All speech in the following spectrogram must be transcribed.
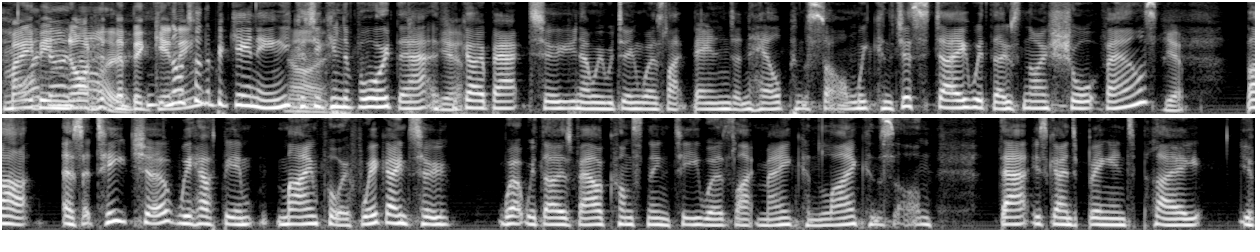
Maybe don't not know. at the beginning. Not at the beginning, because No. you can avoid that. If Yeah. you go back to, you know, we were doing words like bend and help and so on, we can just stay with those nice short vowels. Yep. But as a teacher, we have to be mindful if we're going to work with those vowel consonant T words like make and like and so on, that is going to bring into play you,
